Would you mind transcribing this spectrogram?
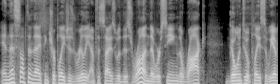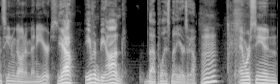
And that's something that I think Triple H has really emphasized with this run that we're seeing The Rock go into a place that we haven't seen him go in in many years. Yeah. Even beyond that place many years ago. Mm-hmm. And we're seeing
